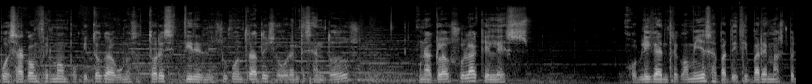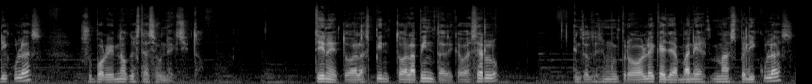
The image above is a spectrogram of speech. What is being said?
Pues ha confirmado un poquito que algunos actores tienen en su contrato, y seguramente sean todos, una cláusula que les obliga, entre comillas, a participar en más películas, suponiendo que esta sea un éxito. Tiene toda, las, toda la pinta de que va a serlo, entonces es muy probable que haya varias más películas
